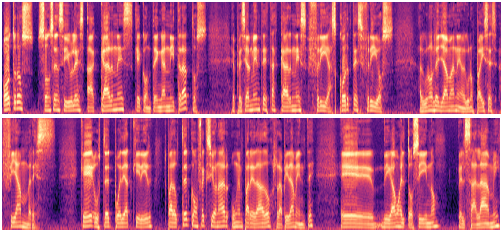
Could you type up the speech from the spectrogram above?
Otros son sensibles a carnes que contengan nitratos, especialmente estas carnes frías, cortes fríos. Algunos le llaman en algunos países fiambres, que usted puede adquirir para usted confeccionar un emparedado rápidamente. Eh, digamos el tocino, el salami,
